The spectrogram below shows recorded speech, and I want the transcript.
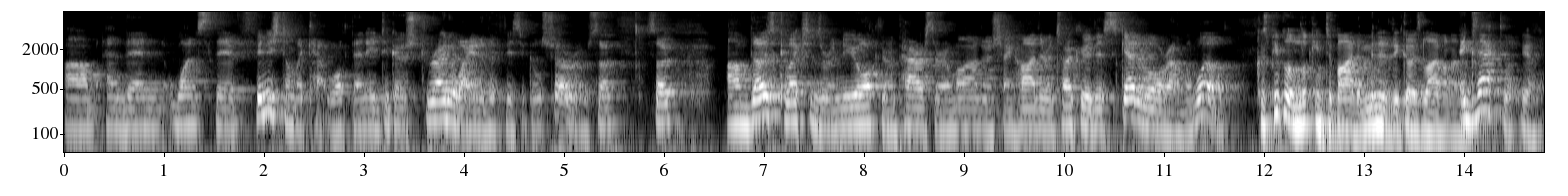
Um, and then once they're finished on the catwalk, they need to go straight away into the physical showroom. So, so Um, those collections are in New York, they're in Paris, they're in Milan, they're in Shanghai, they're in Tokyo, they're scattered all around the world. Because people are looking to buy the minute it goes live on a Exactly. Yeah.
